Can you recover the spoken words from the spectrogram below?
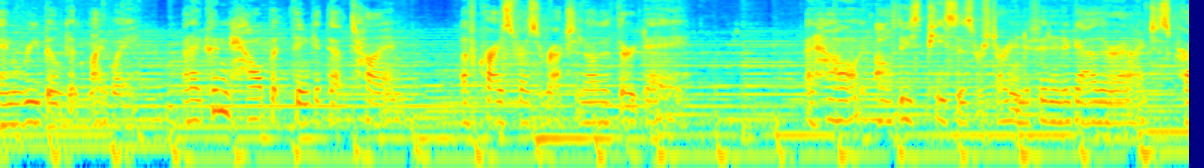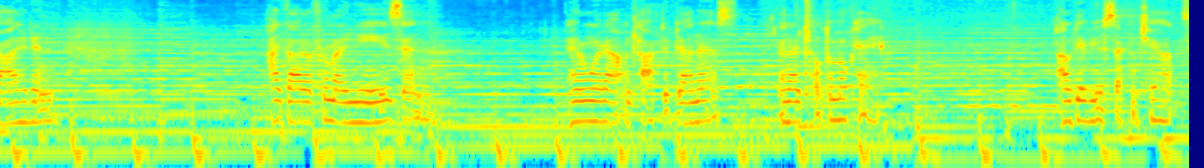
and rebuild it my way. And I couldn't help but think at that time of Christ's resurrection on the third day and how all these pieces were starting to fit in together. And I just cried and I got up from my knees and, and went out and talked to Dennis. And I told him, okay, I'll give you a second chance.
